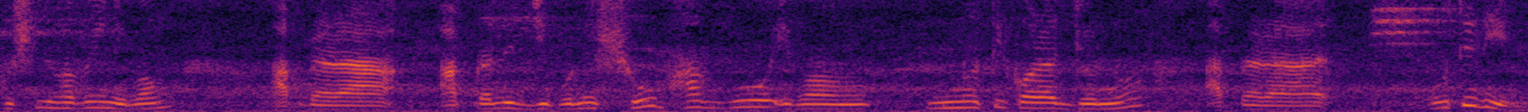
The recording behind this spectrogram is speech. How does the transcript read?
খুশি হবেন এবং আপনারা, আপনাদের জীবনের সৌভাগ্য এবং উন্নতি করার জন্য আপনারা প্রতিদিন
